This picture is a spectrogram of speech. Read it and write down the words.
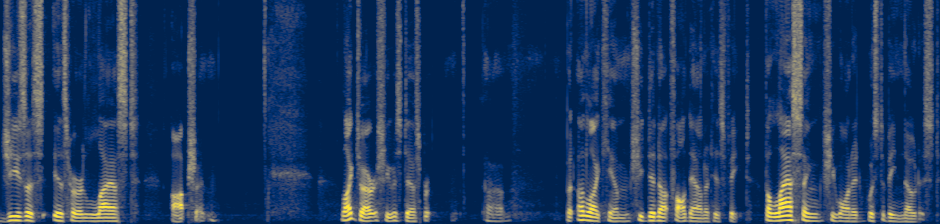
Jesus is her last option. Like Jairus, she was desperate. Um, But unlike him, she did not fall down at his feet. The last thing she wanted was to be noticed.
